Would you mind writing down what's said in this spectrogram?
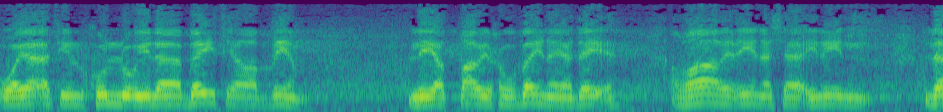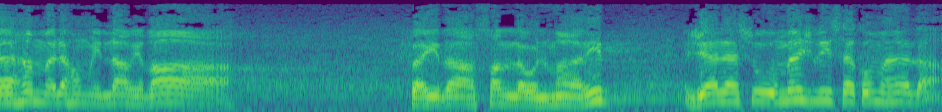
ويأتي الكل إلى بيت ربهم ليطرحوا بين يديه. ضارعين سائلين لا هم لهم إلا رضاه فإذا صلوا المغرب جلسوا مجلسكم هذا.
